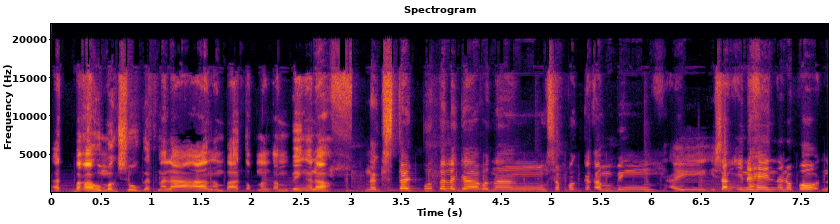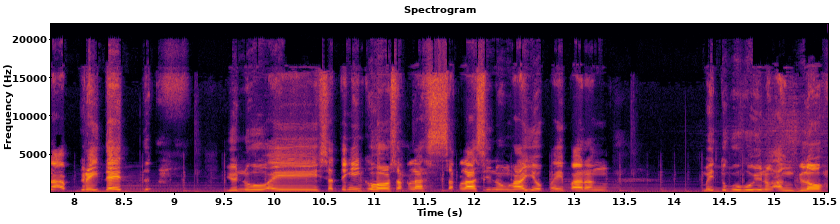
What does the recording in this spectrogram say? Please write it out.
at baka ho magsugat na laang ang batok ng kambing. Ano? Nag-start po talaga ako ng sa pagkakambing ay isang inahin ano po na upgraded. Yun ho ay sa tingin ko ho sa klas sa klase ng hayop ay parang may dugo ho yun ng anglo.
